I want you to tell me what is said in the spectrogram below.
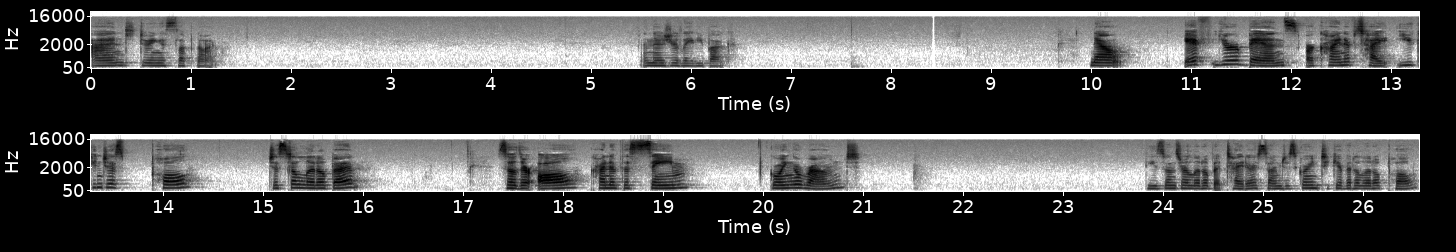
and doing a slip knot. And there's your ladybug. Now, if your bands are kind of tight, you can just pull just a little bit so they're all kind of the same going around. These ones are a little bit tighter, so I'm just going to give it a little pull.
